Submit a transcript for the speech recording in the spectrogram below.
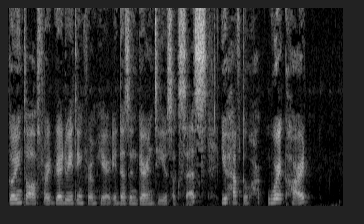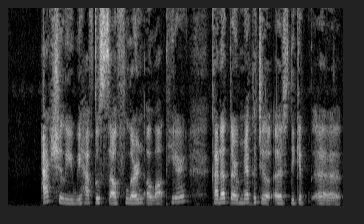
Going to Oxford, graduating from here, it doesn't guarantee you success. You have to work hard actually we have to self learn a lot here karena termnya kecil eh, sedikit eh,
